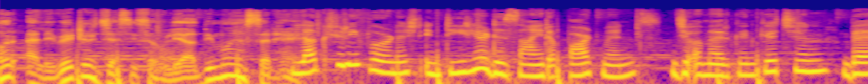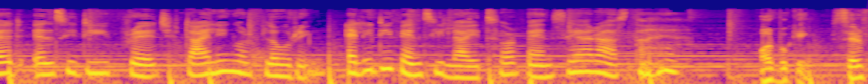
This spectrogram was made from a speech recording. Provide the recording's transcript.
और एलिवेटर जैसी सहूलियात भी मुयसर हैं। Luxury furnished interior design apartments जो American kitchen bed LCD fridge tiling और फ्लोरिंग एलईडी फैंसी लाइट्स और फ़ैन से आरास्ता हैं। और बुकिंग सिर्फ़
